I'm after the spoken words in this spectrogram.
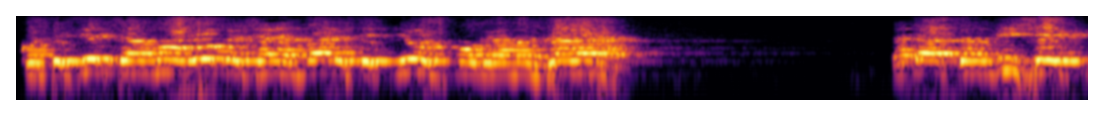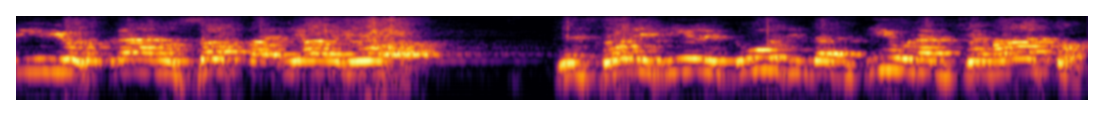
Ko se sjeća mog obraćanja 28. Ramazana, tada sam više krivio stranu Sofa i Alioa, jer su oni bili dužni da bdiju nad džematom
